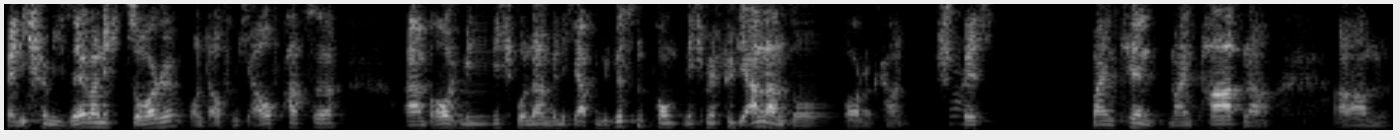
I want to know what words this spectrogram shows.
Wenn ich für mich selber nicht sorge und auf mich aufpasse, äh, brauche ich mich nicht wundern, wenn ich ab einem gewissen Punkt nicht mehr für die anderen sorgen kann. Sprich, ja. mein Kind, mein Partner. Ähm,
